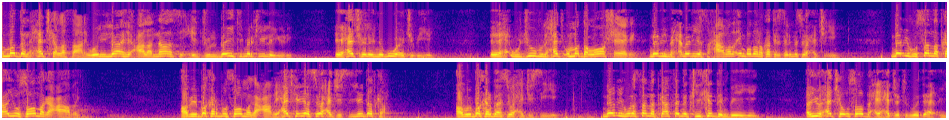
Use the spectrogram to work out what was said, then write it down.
ummaddan xajka la saaray walilaahi cala annaasi xijulbeyti markii la yidhi ee xajka laynagu waajibiyey. Ee wujuubulxaj ummadda loo sheegay. Nebi maxamed iyo saxaabada in badanoo ka tirsan ma soo xajiyin. Nebigu sanadka ayuu soo magacaabay abibakar buu soo magacaabay. Xajka ayaa soo xajisiiyey dadka. Abubakar baa soo xajisiiyey nebiguna sanadkaa sannadkii ka dambeeyey. Ayuu xajka u soo baxay xajatulwadaaci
